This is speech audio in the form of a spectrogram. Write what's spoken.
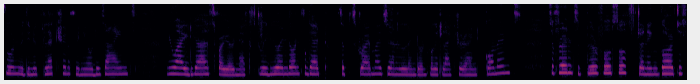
soon with a new collection of new designs new ideas for your next video. And don't forget subscribe my channel and don't forget like share and comments. So friends beautiful so stunning gorgeous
